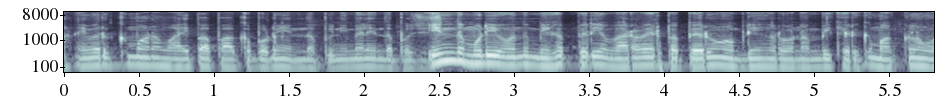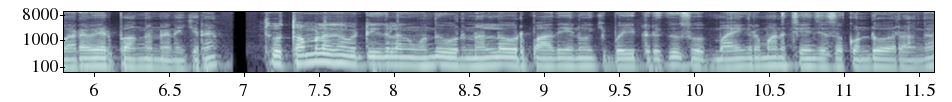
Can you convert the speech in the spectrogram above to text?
அனைவருக்குமான வாய்ப்பாக பார்க்கப்படும். இந்த இனிமேல் இந்த பொசிஷன் இந்த முடிவு வந்து மிகப்பெரிய வரவேற்பை பெறும் அப்படிங்கிற ஒரு நம்பிக்கை இருக்குது மக்களும் வரவேற்பாங்கன்னு நினைக்கிறேன். ஸோ தமிழக வெற்றி கழகம் வந்து ஒரு நல்ல ஒரு பாதையை நோக்கி போயிட்டு இருக்கு. ஸோ பயங்கரமான சேஞ்சஸை கொண்டு வராங்க.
